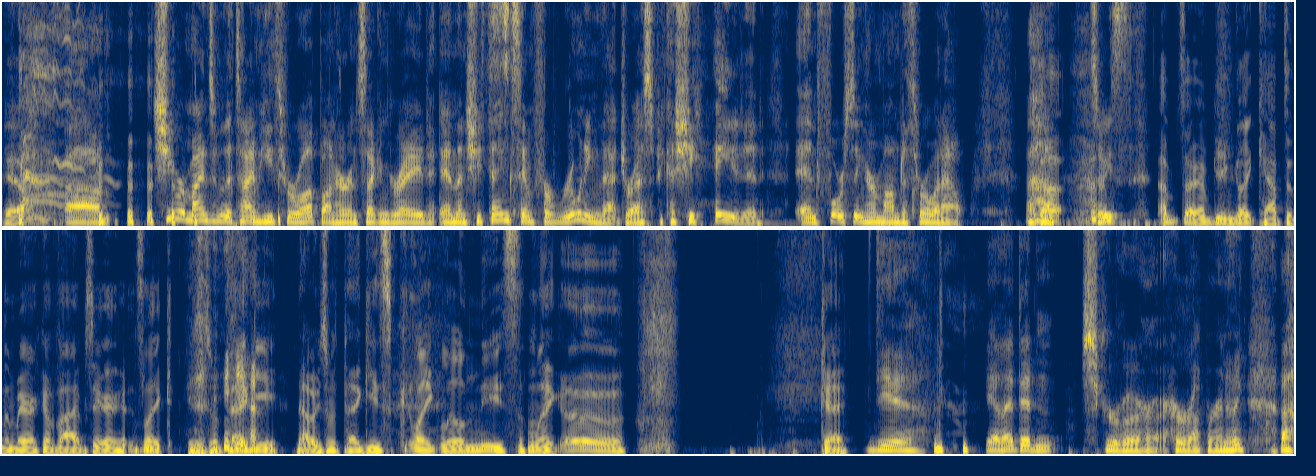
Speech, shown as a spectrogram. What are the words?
Yeah. Um, she reminds him of the time he threw up on her in second grade, and then she thanks him for ruining that dress because she hated it and forcing her mom to throw it out. Uh, so he's. I'm sorry, I'm getting like Captain America vibes here. It's like he's with Peggy. Yeah. Now he's with Peggy's like little niece. I'm like, oh. Okay. Yeah. Yeah, that didn't screw her her up or anything. Uh,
